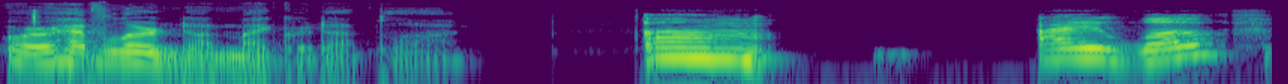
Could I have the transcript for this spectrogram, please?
or have learned on micro.blog? Um, I love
